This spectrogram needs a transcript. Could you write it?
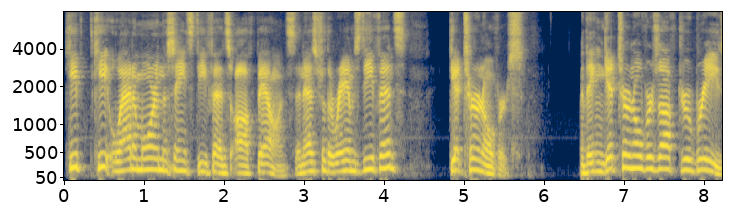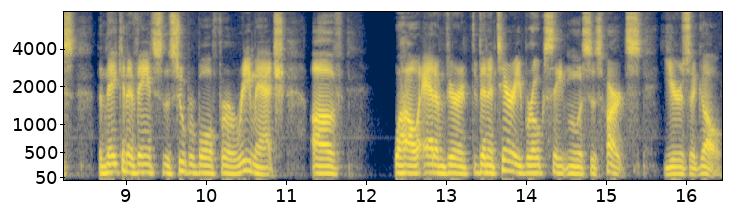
keep keep Lattimore and the Saints defense off balance. And as for the Rams defense, get turnovers. If they can get turnovers off Drew Brees, then they can advance to the Super Bowl for a rematch of how Adam Vinatieri broke St. Louis's hearts years ago.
